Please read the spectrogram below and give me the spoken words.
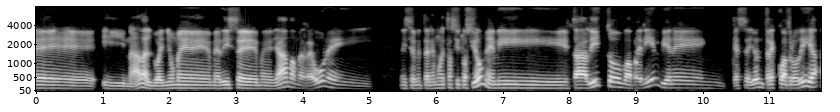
Eh, y nada, el dueño me, me dice, me llama, me reúne y me dice, tenemos esta situación, Emi está listo, va a venir, viene, en, qué sé yo, en tres, cuatro días.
